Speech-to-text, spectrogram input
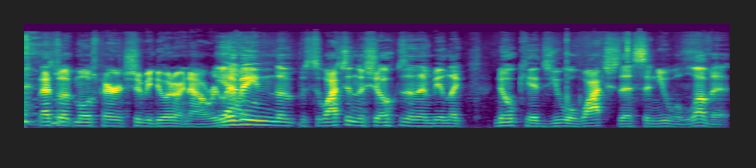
that's what most parents should be doing right now. Reliving the watching the shows and then being like, "No, kids, you will watch this and you will love it."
